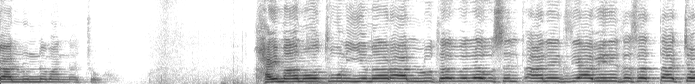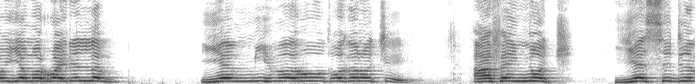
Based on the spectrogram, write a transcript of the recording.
ያሉ እነማን ናቸው? ሃይማኖቱን ይመራሉ ተብለው ስልጣን እግዚአብሔር የተሰጣቸው እየመሩ አይደለም። የሚመሩት ወገኖቼ አፈኞች፣ የስድብ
